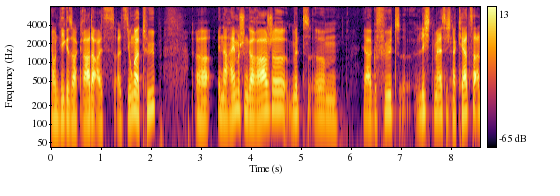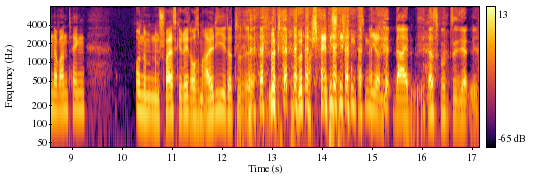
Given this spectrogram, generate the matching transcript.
Ja, und wie gesagt, gerade als, als junger Typ äh, in einer heimischen Garage mit ähm, ja, gefühlt lichtmäßig einer Kerze an der Wand hängen und einem, einem Schweißgerät aus dem Aldi, das äh, wird, wird wahrscheinlich nicht funktionieren. nein, das funktioniert nicht.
